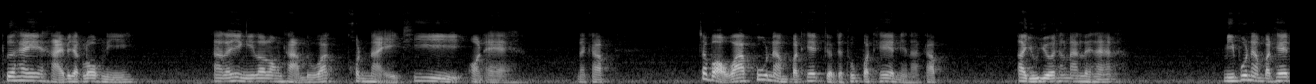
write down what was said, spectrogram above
เพื่อให้หายไปจากโลกนี้อะแล้วอย่างนี้เราลองถามดูว่าคนไหนที่อ่อนแอ นะครับ จะบอกว่าผู้นำประเทศเกือบจะทุกประเทศเนี่ยนะครับ อายุเยอะทั้งนั้นเลยนะฮะมีผู้นำประเทศ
